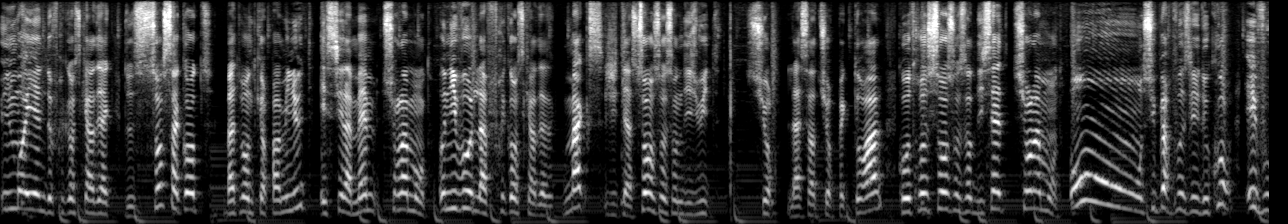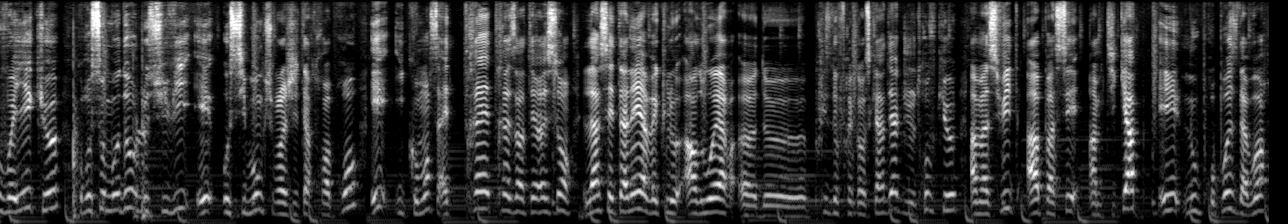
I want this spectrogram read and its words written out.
une moyenne de fréquence cardiaque de 150 battements de cœur par minute et c'est la même sur la montre. Au niveau de la fréquence cardiaque max, j'étais à 178 sur la ceinture pectorale contre 177 sur la montre. On superpose les deux courbes et vous voyez que grosso modo le suivi est aussi bon que sur la GTR 3 Pro et il commence à être très très intéressant. Là cette année avec le hardware euh, de prise de fréquence cardiaque, je trouve que Amazfit a passé un petit cap et nous propose d'avoir,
